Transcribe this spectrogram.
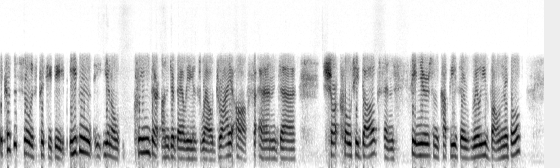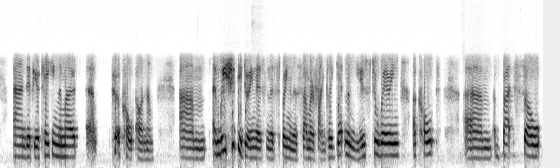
because the snow is pretty deep, even, you know, clean their underbelly as well, dry off. And uh, short coated dogs and seniors and puppies are really vulnerable. And if you're taking them out, uh, put a coat on them. Um, and we should be doing this in the spring and the summer, frankly, getting them used to wearing a coat. Um, but so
